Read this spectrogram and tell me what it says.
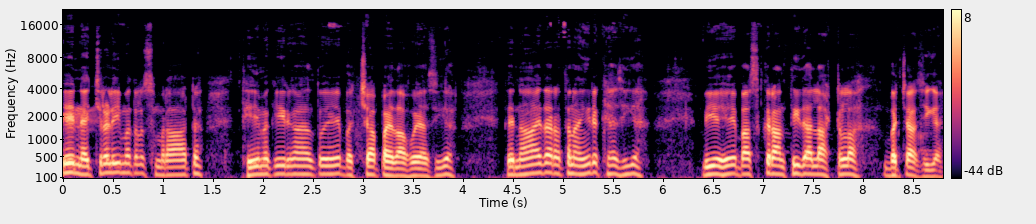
ਇਹ ਨੇਚਰਲੀ ਮਤਲਬ ਸਮਰਾਟ ਥੇਮਕੀਰਾਂ ਤੋਂ ਇਹ ਬੱਚਾ ਪੈਦਾ ਹੋਇਆ ਸੀਗਾ। ਤੇ ਨਾ ਇਹਦਾ ਰਤਨਾ ਹੀ ਰੱਖਿਆ ਸੀਗਾ ਵੀ ਇਹ ਬਸ ਕ੍ਰਾਂਤੀ ਦਾ ਲਾਸਟ ਵਾਲਾ ਬੱਚਾ ਸੀਗਾ।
